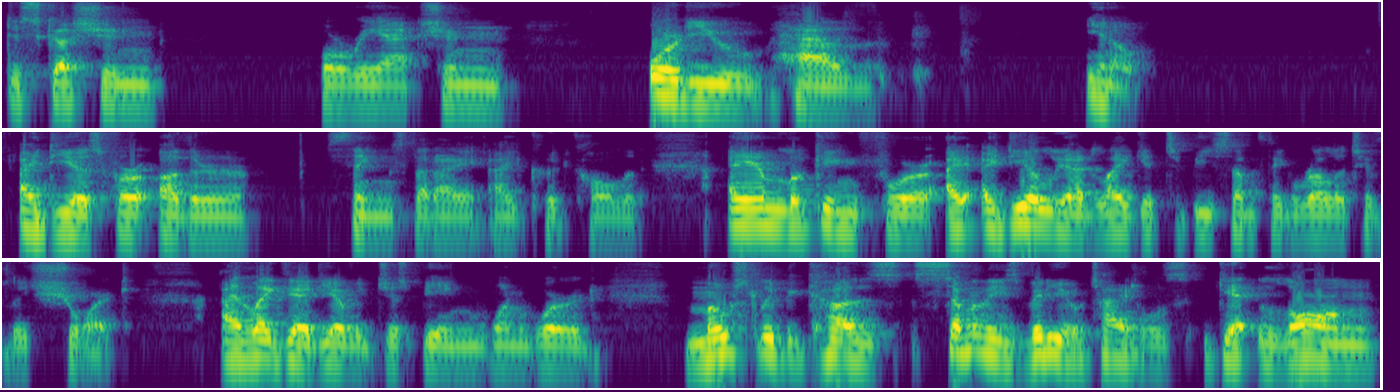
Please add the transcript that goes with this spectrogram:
discussion, or reaction, or do you have, you know, ideas for other things that I, I could call it? I am looking for, I, ideally I'd like it to be something relatively short. I like the idea of it just being one word, mostly because some of these video titles get long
